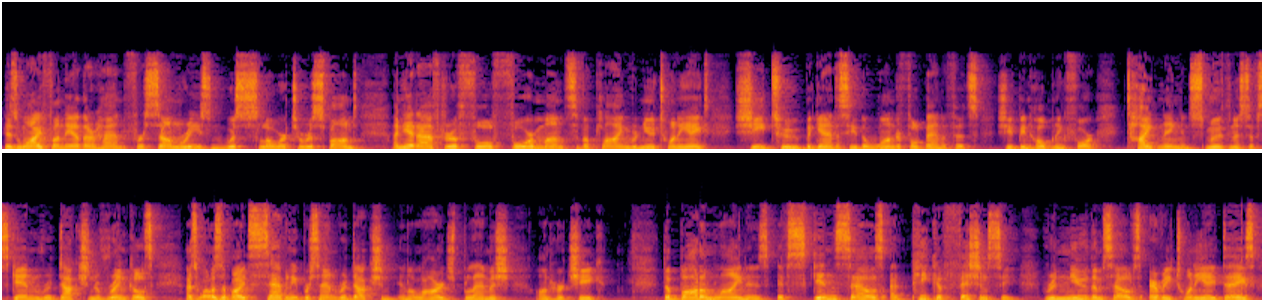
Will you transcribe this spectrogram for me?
His wife, on the other hand, for some reason was slower to respond, and yet after a full four months of applying RENU 28, she too began to see the wonderful benefits she'd been hoping for tightening and smoothness of skin, reduction of wrinkles, as well as about 70% reduction in a large blemish on her cheek. The bottom line is if skin cells at peak efficiency renew themselves every 28 days,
